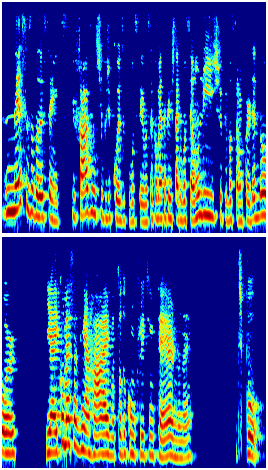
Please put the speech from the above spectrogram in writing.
nesses adolescentes que fazem esse tipo de coisa com você. Você começa a acreditar que você é um lixo, que você é um perdedor. E aí começa a vir a raiva, todo o conflito interno, né? Tipo,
